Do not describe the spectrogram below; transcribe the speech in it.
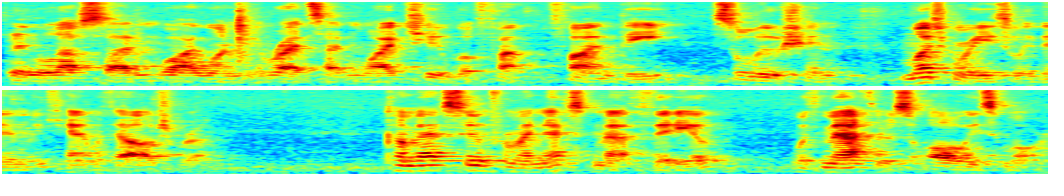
putting the left side in y1 and the right side in y2 will fi find the solution much more easily than we can with algebra. Come back soon for my next math video. With math, there's always more.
